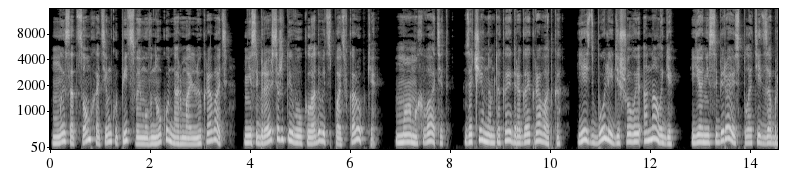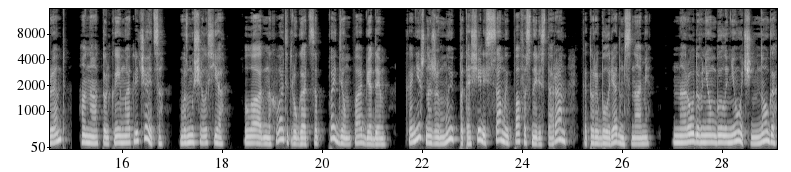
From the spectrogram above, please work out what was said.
Мы с отцом хотим купить своему внуку нормальную кровать. Не собираешься же ты его укладывать спать в коробке? Мама, хватит. Зачем нам такая дорогая кроватка? Есть более дешевые аналоги. Я не собираюсь платить за бренд – она только им и отличается, возмущалась я. Ладно, хватит ругаться, пойдем пообедаем. Конечно же, мы потащились в самый пафосный ресторан, который был рядом с нами. Народу в нем было не очень много.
